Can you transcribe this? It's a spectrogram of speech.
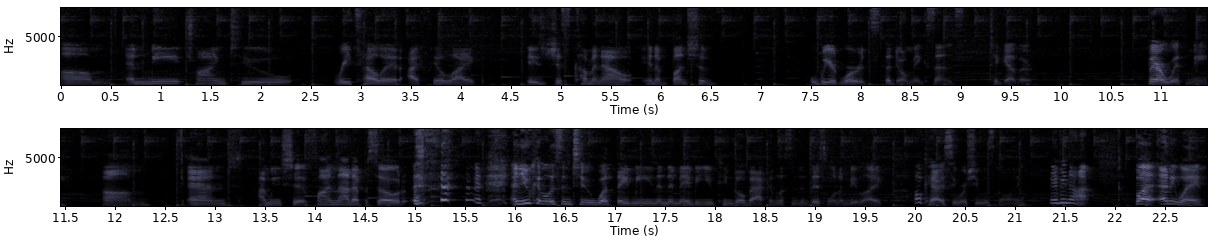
Um, and me trying to retell it, I feel like is just coming out in a bunch of weird words that don't make sense together. Bear with me. Um, and I mean, shit, find that episode. and you can listen to what they mean. And then maybe you can go back and listen to this one and be like, okay, I see where she was going. Maybe not. But anyway,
